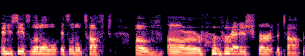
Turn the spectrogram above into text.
and you see its little its little tuft of uh reddish fur at the top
